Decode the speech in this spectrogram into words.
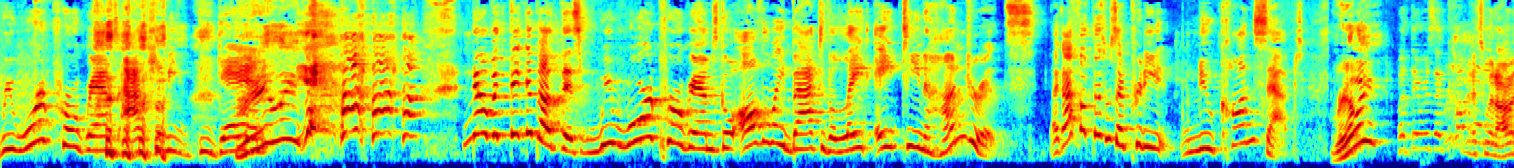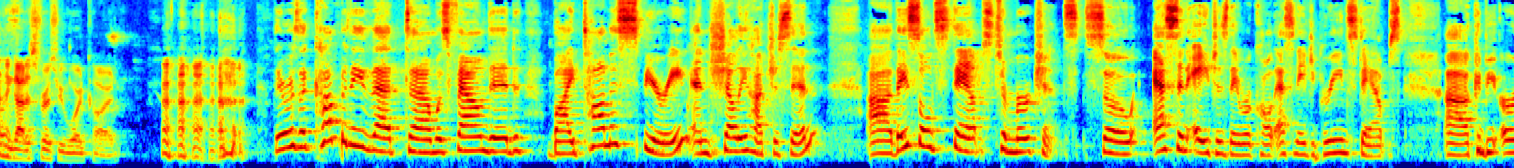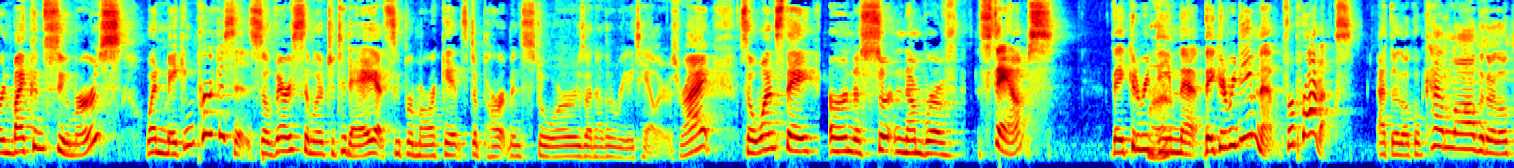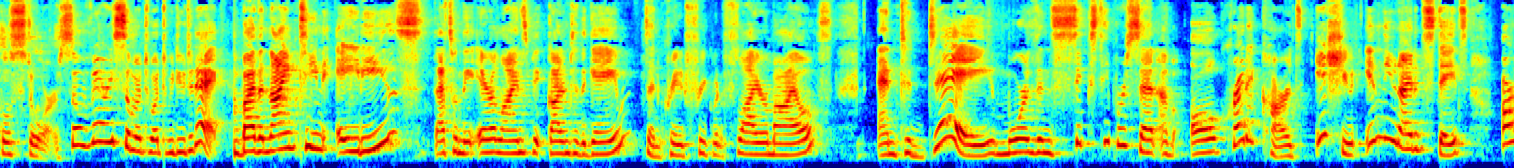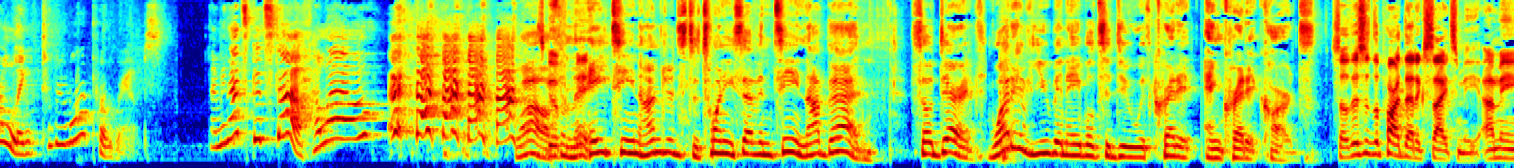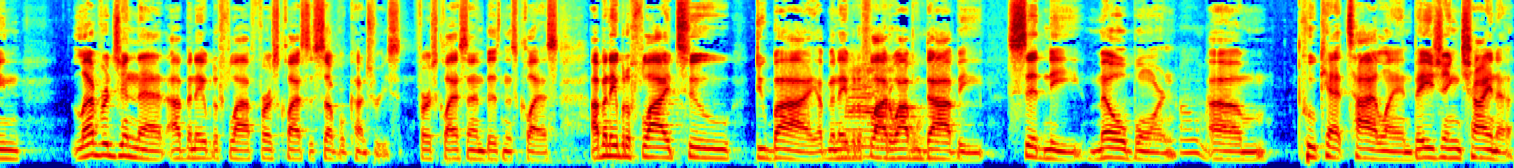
reward programs actually began. Really? No, but think about this. Reward programs go all the way back to the late 1800s. Like, I thought this was a pretty new concept. Really? But there was a company. That's when that Arlington was- got his first reward card. There was a company that uh, was founded by Thomas Sperry and Shelley Hutchinson. Uh, they sold stamps to merchants. So S and H, as they were called, S and H green stamps, uh, could be earned by consumers when making purchases. So very similar to today at supermarkets, department stores, and other retailers, right? So once they earned a certain number of stamps, they could redeem that. They could redeem them for products at their local catalog or their local stores. So very similar to what we do today. By the 1980s, that's when the airlines got into the game and created frequent flyer miles. And today, more than 60% of all credit cards issued in the United States are linked to reward programs. I mean, that's good stuff. Hello? Wow, good from the 1800s to 2017, not bad. So, Derek, what have you been able to do with credit and credit cards? So this is the part that excites me. I mean, leveraging that, I've been able to fly first class to several countries, first class and business class. I've been able to fly to Dubai. I've been able to fly to Abu Dhabi, Sydney, Melbourne, um, Phuket, Thailand, Beijing, China.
